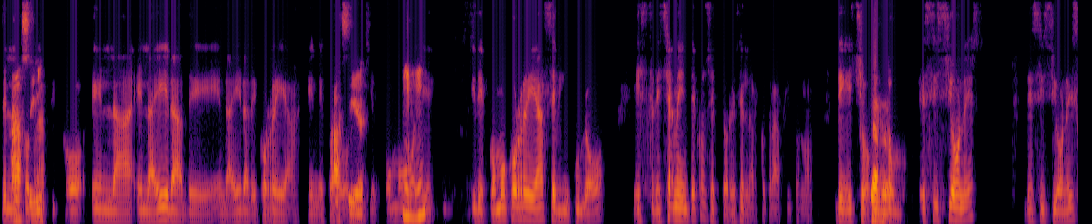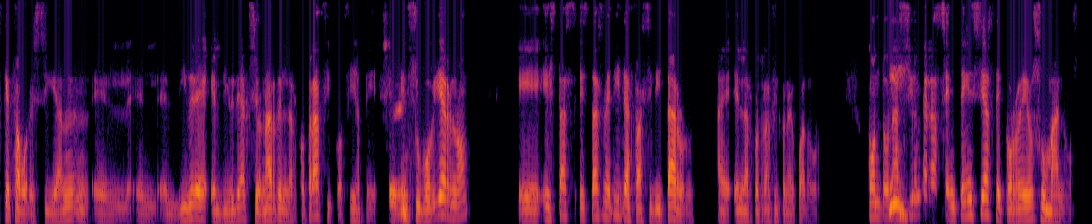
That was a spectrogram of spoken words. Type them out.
del ah, narcotráfico en, la, en, la era de, en la era de Correa en Ecuador. y, de cómo Correa se vinculó estrechamente con sectores del narcotráfico. ¿no? De hecho, tomó decisiones decisiones que favorecían el, el, libre, el libre accionar del narcotráfico. Fíjate, en su gobierno eh, estas, estas medidas facilitaron eh, el narcotráfico en Ecuador. Condonación de las sentencias de correos humanos.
